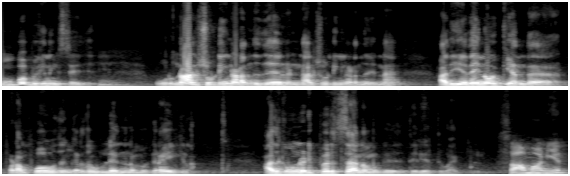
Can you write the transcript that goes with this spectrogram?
ரொம்ப பிகினிங் ஸ்டேஜ் ஒரு நாள் ஷூட்டிங் நடந்தது ரெண்டு நாள் ஷூட்டிங் நடந்ததுன்னா அது எதை நோக்கி அந்த படம் போகுதுங்கிறது உள்ளேருந்து நம்ம கிரகிக்கலாம். அதுக்கு முன்னாடி பெருசாக நமக்கு தெரியறதுக்கு வாய்ப்பு சாமானியன்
